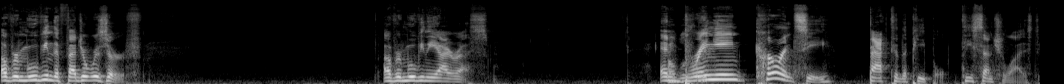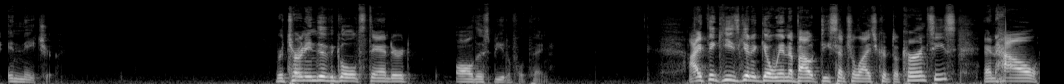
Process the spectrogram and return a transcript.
of removing the Federal Reserve, of removing the IRS, and Publicly? bringing currency back to the people, decentralized in nature. Returning to the gold standard, all this beautiful thing. I think he's going to go in about decentralized cryptocurrencies and how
